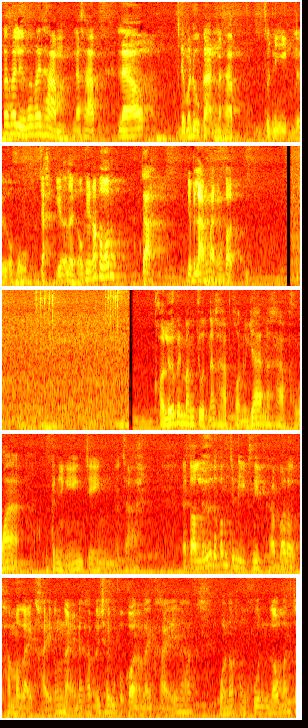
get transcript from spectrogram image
ค่อยๆรื้อค่อยๆทำนะครับ แล้วเดี๋ยวมาดูกันนะครับชุดนี้อีกหรือโอ้โหจะเยอะเลยโอเคครับผมจ้ะเดี๋ยวไปล้างหนักกันก่อนขอรื้อเป็นบางจุดนะครับ ขออนุญาตนะครับ เพราะว่ามันเป็นอย่างนี้จริงๆนะจ๊ะในตอนรื้อเราก็มันจะมีคลิปครับ ว่าเราทำอะไรไขตรงไหนนะครับหรือใช้อุปกรณ์อะไรไขนะครับ หัวน็อตของคุณเรามั่นใจ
